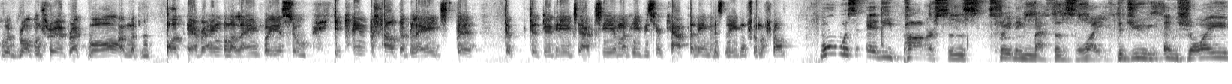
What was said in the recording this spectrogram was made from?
would run through a brick wall and would put everything on the line for you. So you kind of felt obliged to, to, to do the exact same when he was your captain and he was leading from the front. What was Eddie Patterson's training methods like? Did you enjoy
